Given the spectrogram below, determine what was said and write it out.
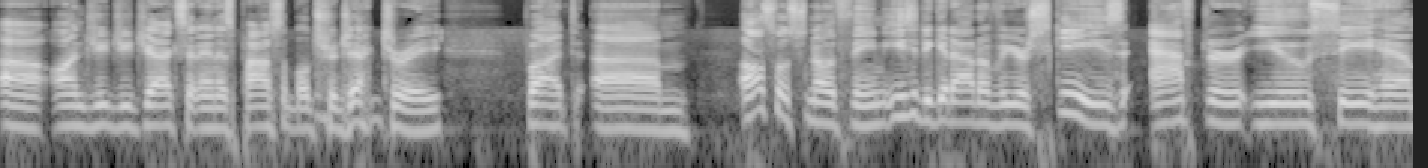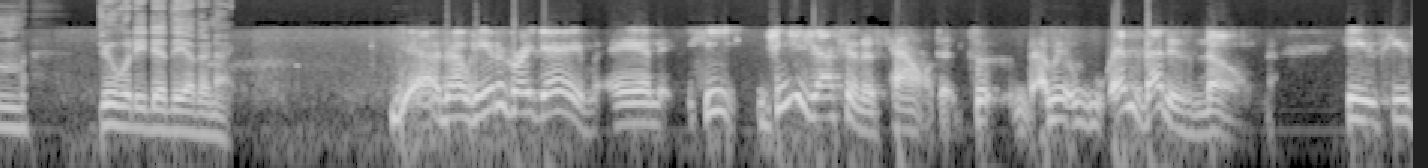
uh, on GG Jackson and his possible trajectory, but um, also snow theme. Easy to get out over your skis after you see him do what he did the other night. Yeah, no, he had a great game, and he GG Jackson is talented. So I mean, that is known. He's he's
